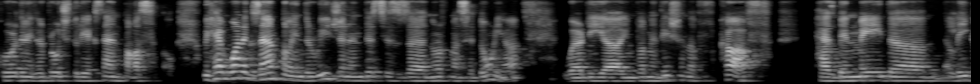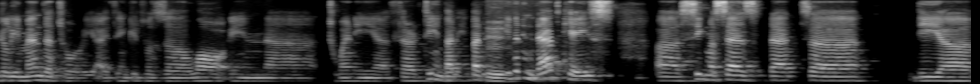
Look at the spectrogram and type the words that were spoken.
coordinated approach to the extent possible. We have one example in the region, and this is uh, North Macedonia, where the uh, implementation of CAF has been made uh, legally mandatory. I think it was a law in uh, 2013. But but mm. even in that case, uh, Sigma says that uh, the uh,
